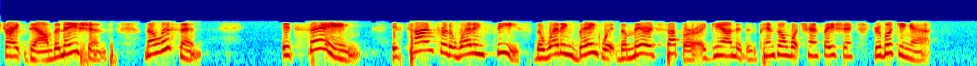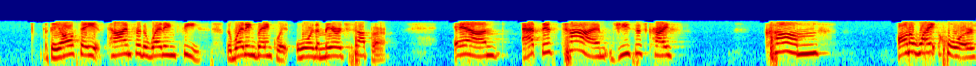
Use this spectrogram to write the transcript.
strike down the nations. Now listen, it's saying it's time for the wedding feast, the wedding banquet, the marriage supper. Again, it depends on what translation you're looking at. But they all say it's time for the wedding feast, the wedding banquet, or the marriage supper. And at this time, Jesus Christ comes on a white horse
